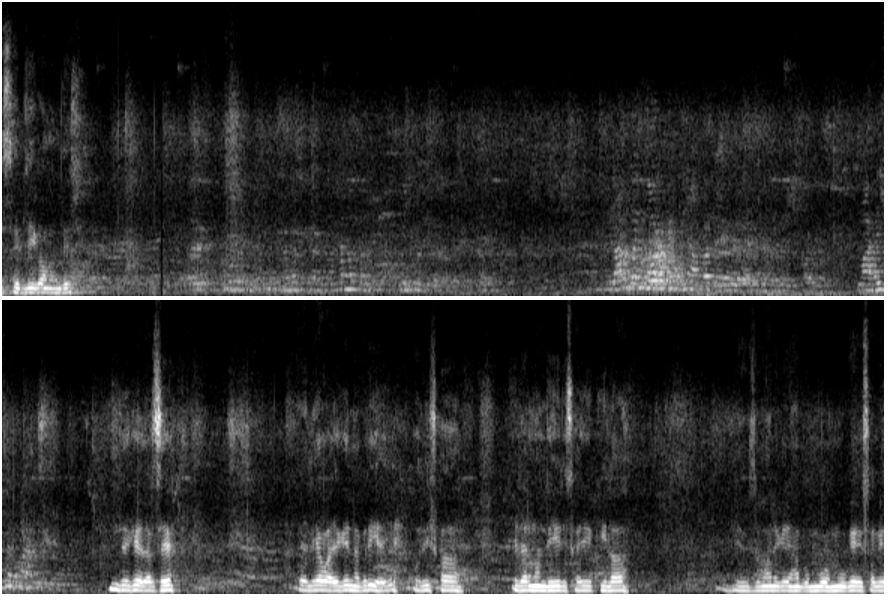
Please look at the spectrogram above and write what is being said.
ये शिव जी का मंदिर। देखिए इधर से एलियाबाई की नगरी है ये, और इसका इधर मंदिर, इसका ये किला उस ज़माने के यहाँ बम्बू वम्बू के सभी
